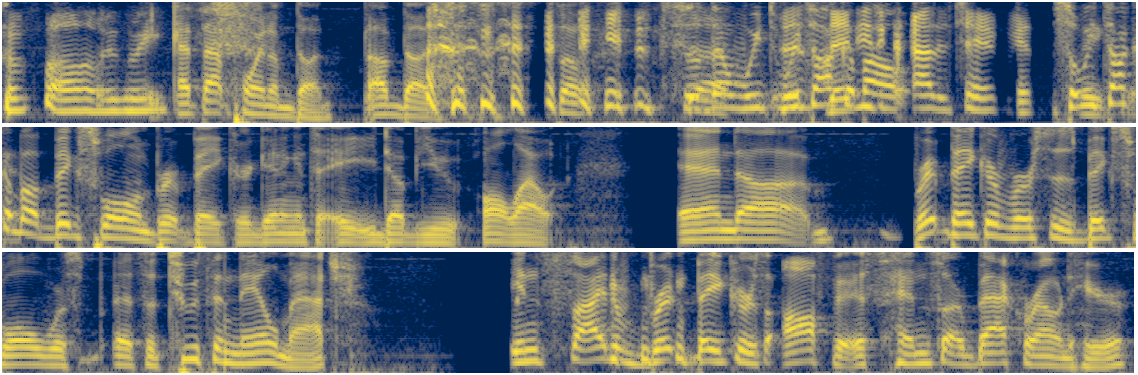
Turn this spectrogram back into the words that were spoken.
the following week? at that point, I'm done. I'm done. So, so then we we talk They about a champion so we this talk week. about Big Swole and Britt Baker getting into AEW All Out, and uh, Britt Baker versus Big Swole was it's a tooth and nail match inside of Britt Baker's office. Hence our background here.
